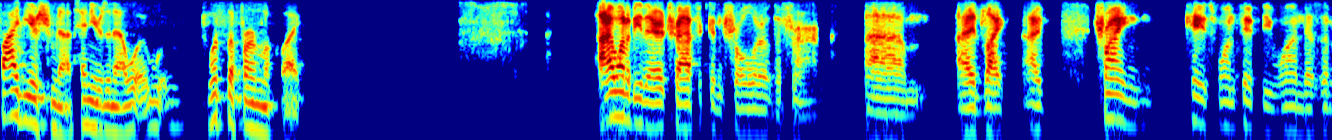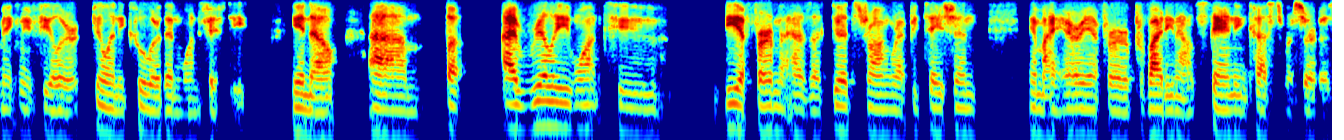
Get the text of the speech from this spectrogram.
five years from now, ten years from now, what's the firm look like? I want to be the air traffic controller of the firm. Um, I'd like I trying case 151 doesn't make me feel or feel any cooler than 150, you know. Um, but I really want to be a firm that has a good, strong reputation in my area for providing outstanding customer service,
